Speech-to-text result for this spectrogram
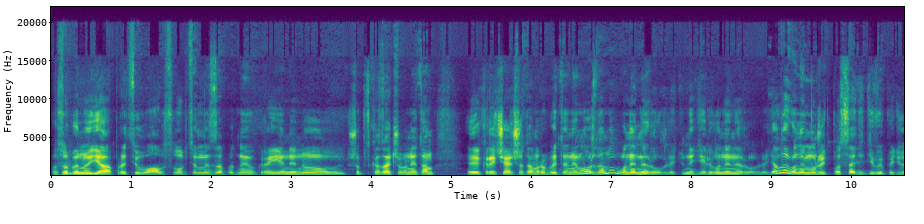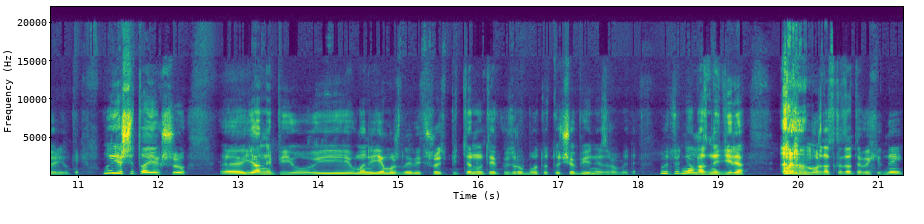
Особливо я працював з хлопцями з Западної України. Ну, щоб сказати, що вони там е, кричать, що там робити не можна, ну вони не роблять. У неділю вони не роблять. Але вони можуть посидіти і випити горілки. Ну, я вважаю, якщо е, я не п'ю і в мене є можливість щось підтягнути якусь роботу, то що б її не зробити. Ну, сьогодні у нас неділя, можна сказати, вихідний.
